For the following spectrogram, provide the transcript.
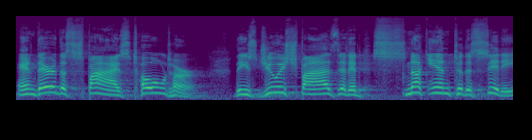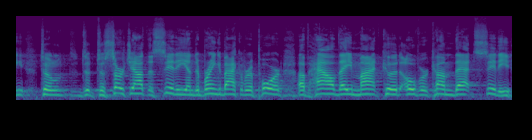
And there the spies told her these Jewish spies that had snuck into the city to, to, to, search out the city and to bring back a report of how they might could overcome that city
